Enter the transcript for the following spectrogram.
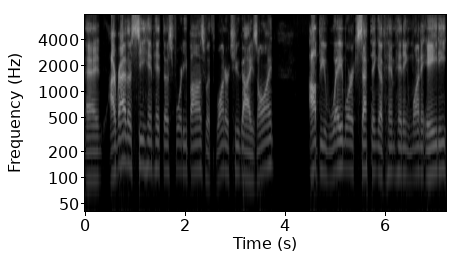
and I'd rather see him hit those forty bombs with one or two guys on. I'll be way more accepting of him hitting 180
